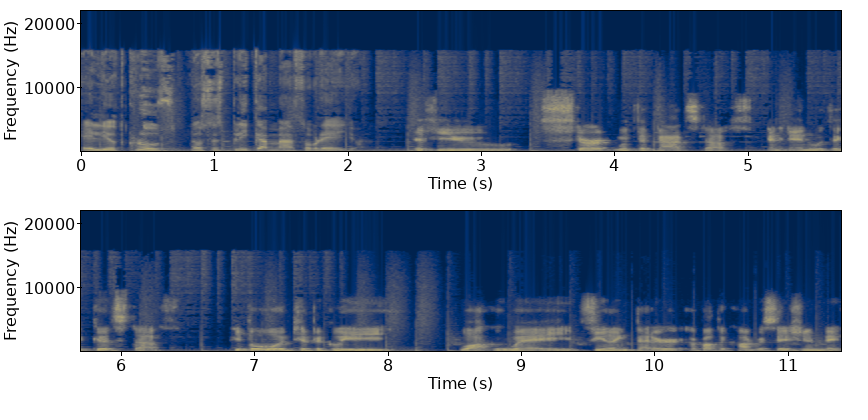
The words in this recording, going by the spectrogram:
Elliot Cruz nos explica más sobre ello. If you start with the bad stuff and end with the good stuff, people will typically walk away feeling better about the conversation. They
